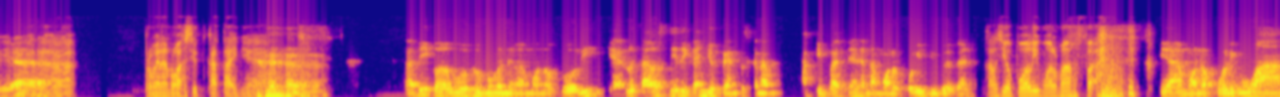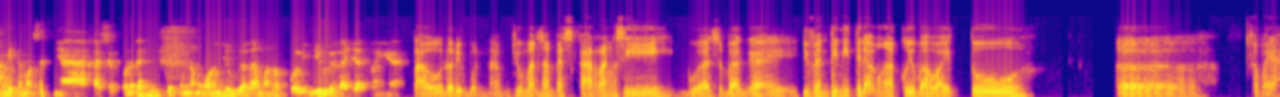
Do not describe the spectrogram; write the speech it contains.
iya. gara-gara permainan wasit katanya. tapi kalau hubungan dengan monopoli, ya lu tahu sendiri kan Juventus kena akibatnya kena monopoli juga kan. Calciopoli, mohon maaf Pak. ya monopoli uang gitu maksudnya. Calciopoli kan tentang uang juga kan, monopoli juga kan jatuhnya. Tahu 2006. Cuman sampai sekarang sih gue sebagai Juventini tidak mengakui bahwa itu eh apa ya?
